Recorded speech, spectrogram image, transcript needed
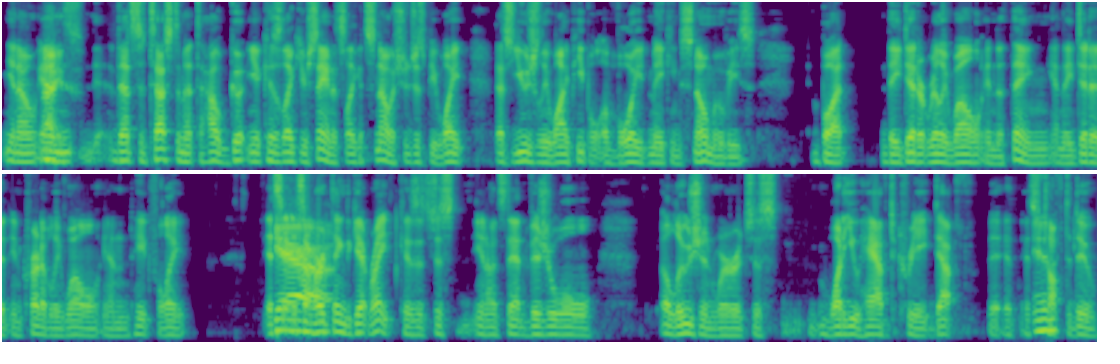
You know, and Nice. that's a testament to how good because like you're saying, it's like it's snow, it should just be white. That's usually why people avoid making snow movies. But they did it really well in the thing, and they did it incredibly well in Hateful Eight. It's it's a hard thing to get right because it's just you know it's that visual illusion where it's just what do you have to create depth? It, it- it's And- tough to do.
